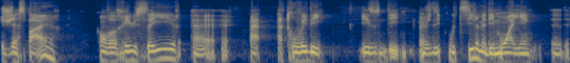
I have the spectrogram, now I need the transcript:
j'espère qu'on va réussir euh, à, trouver des, des, je dis outils, mais des moyens de,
